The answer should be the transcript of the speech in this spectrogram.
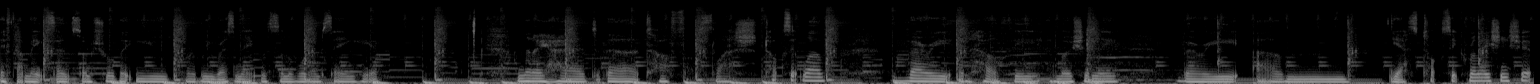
if that makes sense. So I'm sure that you probably resonate with some of what I'm saying here. And then I had the tough slash toxic love, very unhealthy emotionally, very, um, yes, toxic relationship.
